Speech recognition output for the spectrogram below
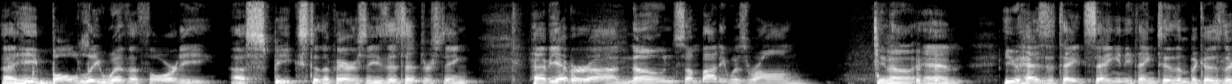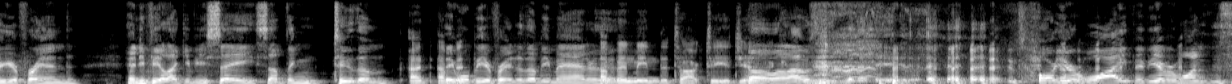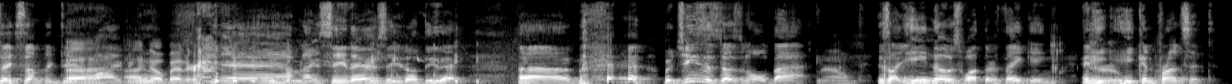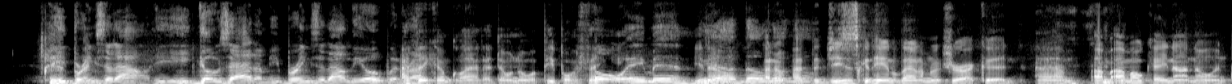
uh, he boldly, with authority, uh, speaks to the Pharisees. It's interesting. Have you ever uh, known somebody was wrong? You know, and you hesitate saying anything to them because they're your friend. And you feel like if you say something to them, I, they been, won't be your friend or they'll be mad. Or I've been meaning to talk to you, Jim. Oh well, I was, or your wife. Have you ever wanted to say something to your Uh, wife? I go, know better. Yeah, I'm not see there, so you don't do that. Uh, but Jesus doesn't hold back. no. It's like he knows what they're thinking, and True. he, he confronts it. He brings it out. He, he goes at them. He brings it out in the open. I right? think I'm glad I don't know what people are thinking. Oh, amen. You know, yeah, no, I don't. no, no. think Jesus can handle that. I'm not sure I could. Um, I'm I'm okay not knowing.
